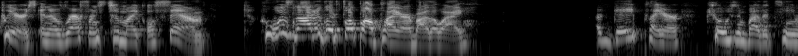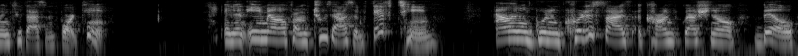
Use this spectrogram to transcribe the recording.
queers, in a reference to Michael Sam, who was not a good football player, by the way a gay player chosen by the team in 2014. In an email from 2015, Allen and Gruden criticized a congressional bill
